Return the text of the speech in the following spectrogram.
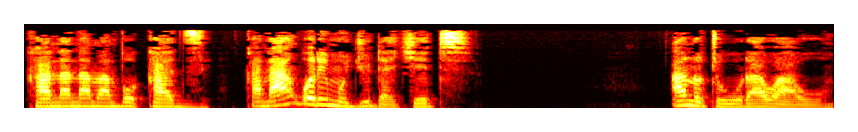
kana namambokadzi kana angori mujudha chete anotourawawo.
